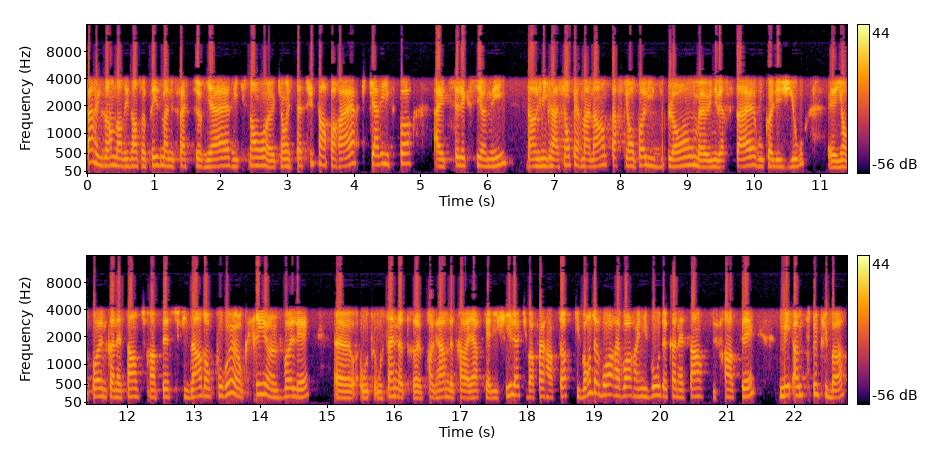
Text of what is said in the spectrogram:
par exemple dans des entreprises manufacturières et qui sont qui ont un statut temporaire, puis qui n'arrivent pas à être sélectionnés dans l'immigration permanente parce qu'ils n'ont pas les diplômes euh, universitaires ou collégiaux, euh, ils n'ont pas une connaissance du français suffisante. Donc pour eux, on crée un volet euh, au, sein de notre programme de travailleurs qualifiés là, qui va faire en sorte qu'ils vont devoir avoir un niveau de connaissance du français, mais un petit peu plus bas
